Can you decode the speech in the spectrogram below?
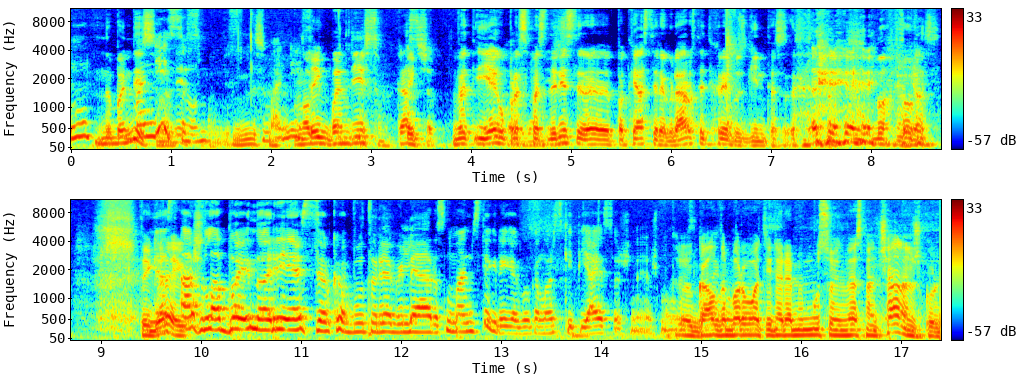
Nu, bandysim. Bandysim. Bandysim. Nu, Tai- tai bandysim. Kas tai- čia? Bet jeigu pras- pasidarys e, podcastai reguliarūs, tai tikrai bus gintis. Nuo to, Tai Nes gerai. Aš labai norėsiu, kad būtų reguliarus. Nu, man vis tik reikia kokio nors kaip jais, aš žinai, žmogus. Gal dabar vat, įneremi mūsų investment challenge, kur,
